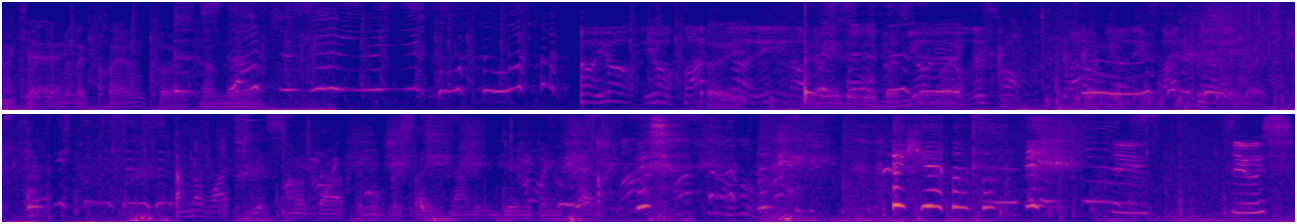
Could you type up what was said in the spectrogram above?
my god. I'm in a clown car. Calm down. Yo, yo, yo, flash Oh, me out A and I'll wait Yo, yo, listen. Flash me out A, flash me out A. I'm gonna watch you get smoked off and then just like not even do anything. I can't. Dude, dude, this-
